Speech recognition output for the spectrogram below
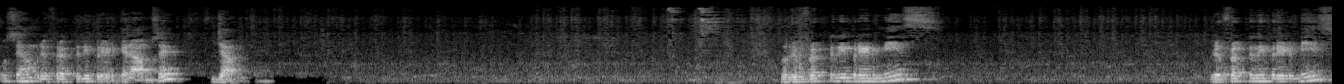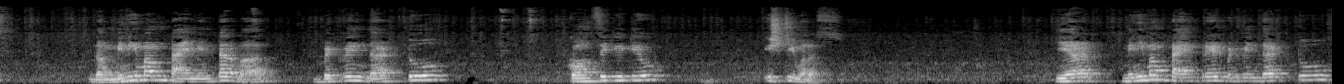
उसे हम रिफ्रैक्टरी पीरियड के नाम से जानते हैं। तो refractory period means refractory period means the minimum time interval between the two consecutive stimulus here minimum time period between the two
